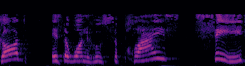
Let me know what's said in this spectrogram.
God is the one who supplies seed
